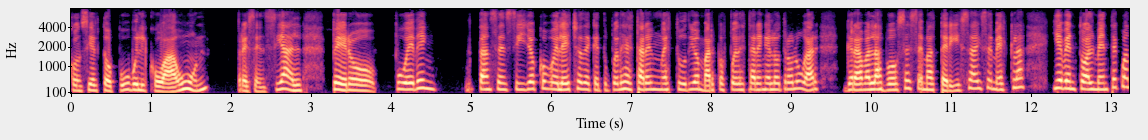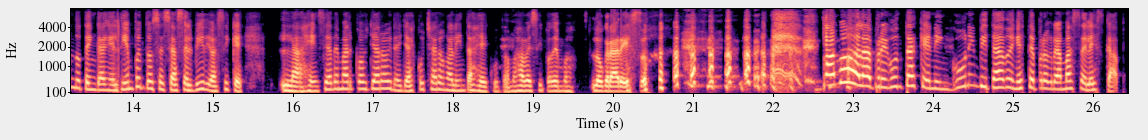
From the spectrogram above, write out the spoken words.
concierto público aún, presencial, pero pueden tan sencillo como el hecho de que tú puedes estar en un estudio, Marcos puede estar en el otro lugar, graban las voces, se masteriza y se mezcla y eventualmente cuando tengan el tiempo entonces se hace el vídeo. Así que la agencia de Marcos Yaroide ya escucharon a Linda Hecut. Vamos a ver si podemos lograr eso. Vamos a la pregunta que ningún invitado en este programa se le escapa.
